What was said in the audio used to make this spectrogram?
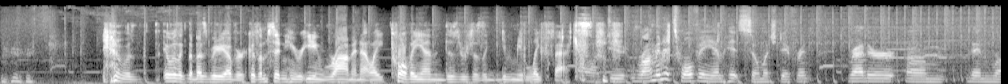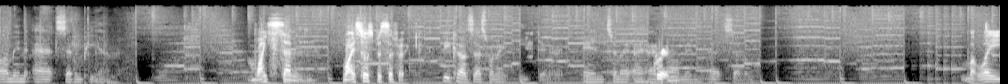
it was it was like the best video ever because I'm sitting here eating ramen at like 12 a.m. and this was just like giving me life facts. Oh, dude, ramen at 12 a.m. hits so much different, rather um than ramen at 7 p.m. Why seven? Why so specific? Because that's when I eat dinner, and tonight I had Grim. ramen at seven. But like,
